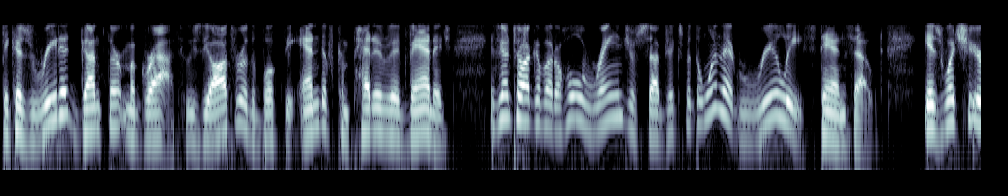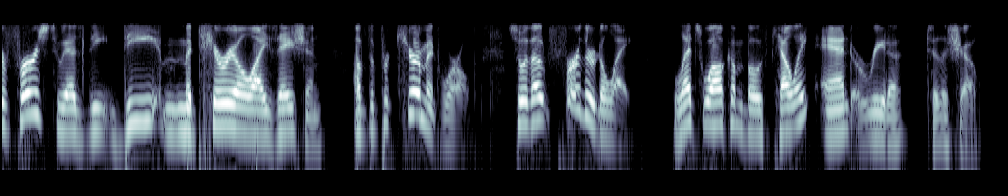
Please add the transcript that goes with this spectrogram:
because Rita Gunther McGrath, who's the author of the book The End of Competitive Advantage, is going to talk about a whole range of subjects, but the one that really stands out is what she refers to as the dematerialization of the procurement world. So, without further delay, let's welcome both Kelly and Rita to the show.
